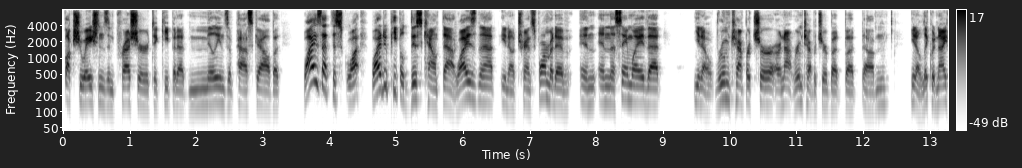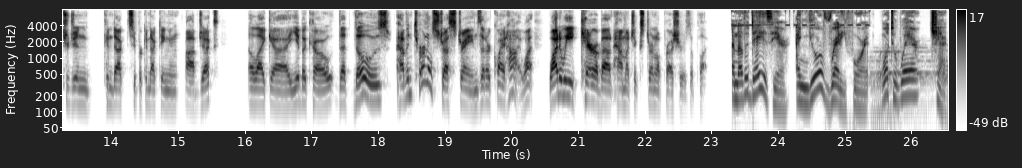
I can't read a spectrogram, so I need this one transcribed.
fluctuations in pressure to keep it at millions of pascal but why is that this? Why, why do people discount that? Why is that you know transformative in in the same way that you know room temperature or not room temperature, but but um, you know liquid nitrogen conduct superconducting objects uh, like uh, that those have internal stress strains that are quite high. Why why do we care about how much external pressure is applied? Another day is here and you're ready for it. What to wear? Check.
